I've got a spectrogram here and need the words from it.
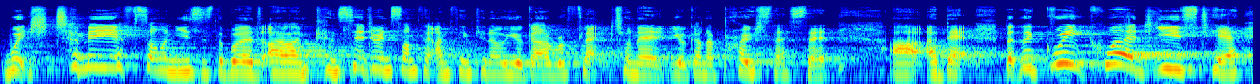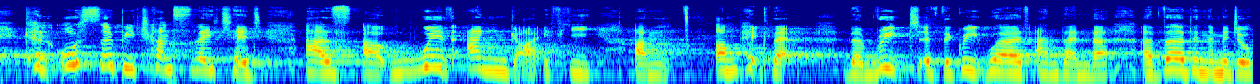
which to me, if someone uses the word, oh, I'm considering something, I'm thinking, oh, you're going to reflect on it, you're going to process it uh, a bit. But the Greek word used here can also be translated as uh, with anger, if you um, unpick the, the root of the Greek word and then the a verb in the middle,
